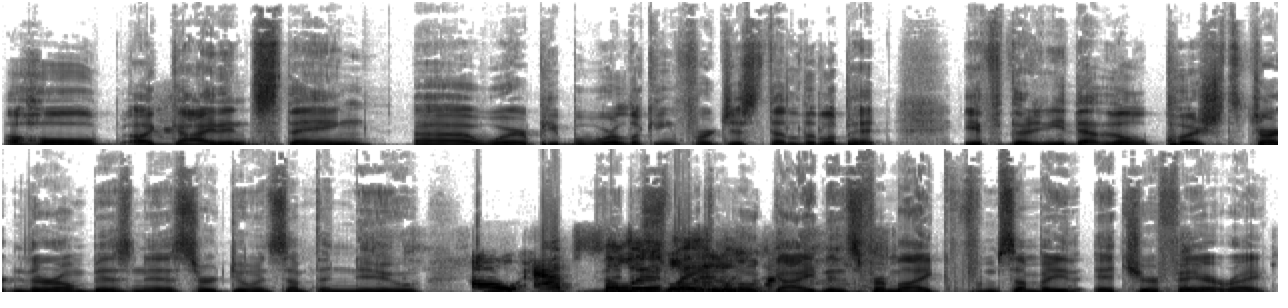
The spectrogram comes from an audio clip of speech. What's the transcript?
a whole a guidance thing uh, where people were looking for just a little bit, if they need that little push, starting their own business or doing something new. Oh, they just want absolutely. A little guidance from like from somebody at your fair, right?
